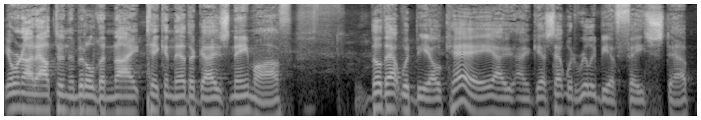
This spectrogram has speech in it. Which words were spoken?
we're not out there in the middle of the night taking the other guy's name off, though that would be okay. I, I guess that would really be a faith step.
